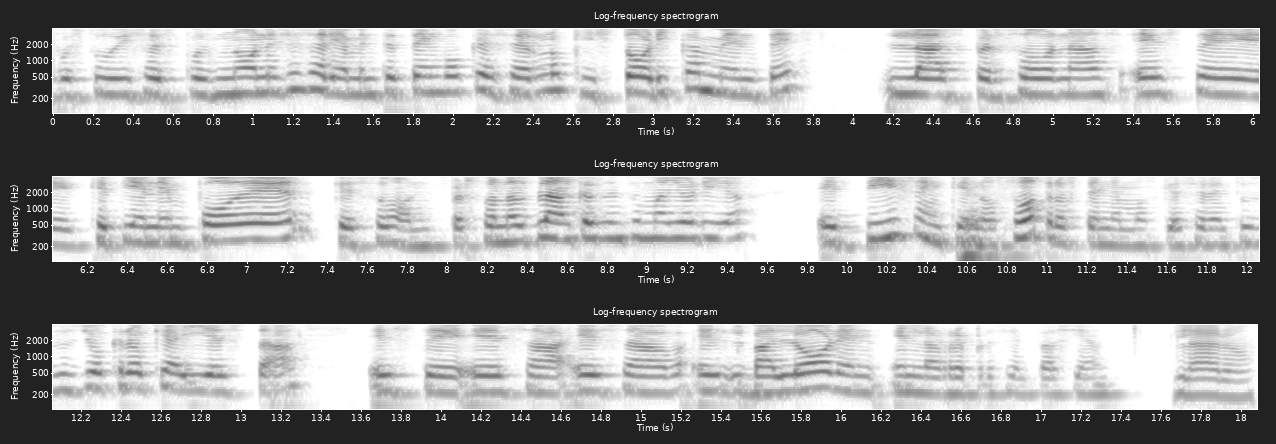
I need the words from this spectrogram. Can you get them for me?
pues tú dices, pues no necesariamente tengo que ser lo que históricamente las personas este, que tienen poder, que son personas blancas en su mayoría, eh, dicen que nosotros tenemos que hacer. Entonces yo creo que ahí está este, esa, esa, el valor en, en la representación. Claro.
